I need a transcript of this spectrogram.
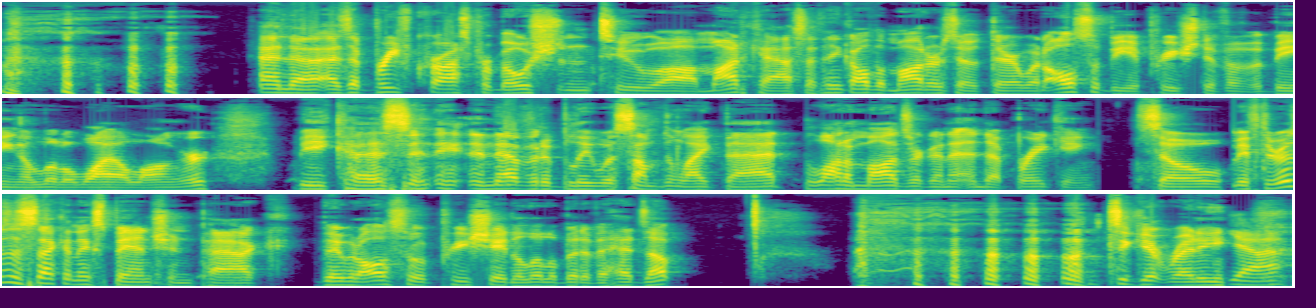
and uh, as a brief cross promotion to uh, Modcast, I think all the modders out there would also be appreciative of it being a little while longer, because in- inevitably with something like that, a lot of mods are going to end up breaking. So if there is a second expansion pack, they would also appreciate a little bit of a heads up to get ready. Yeah.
